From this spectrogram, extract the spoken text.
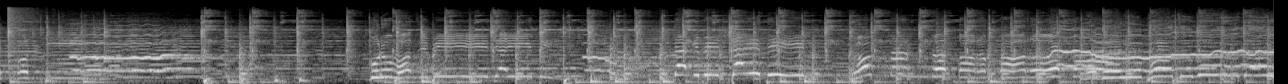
ঠিক গুরু ভজবি যেই দিন দেখবি সেই দিন ব্রহ্মাণ্ড তর কর। ওদের ভজবে যাই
